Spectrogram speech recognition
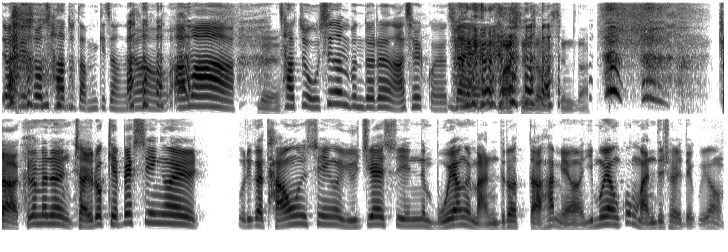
여기 저 자주 남기잖아요. 아마 네. 자주 오시는 분들은 아실 거예요. 저. 네. 맞습니다, 맞습니다. 자 그러면은 자 이렇게 백스윙을 우리가 다운스윙을 유지할 수 있는 모양을 만들었다 하면 이 모양 꼭 만드셔야 되고요.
